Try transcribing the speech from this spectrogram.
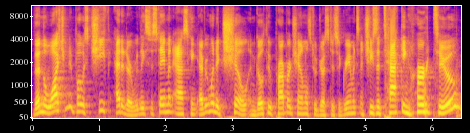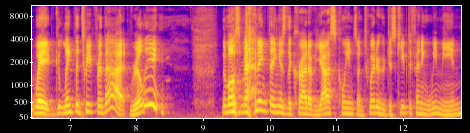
Then the Washington Post chief editor released a statement asking everyone to chill and go through proper channels to address disagreements, and she's attacking her too? Wait, link the tweet for that. Really? The most maddening thing is the crowd of Yas Queens on Twitter who just keep defending We Mean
